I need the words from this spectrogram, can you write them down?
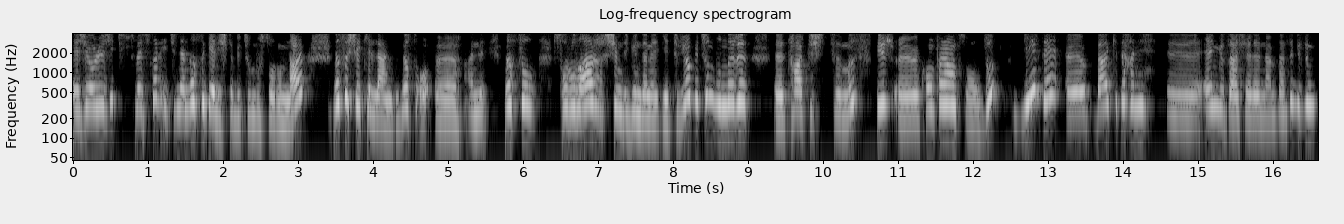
ve jeolojik süreçler içinde nasıl gelişti bütün bu sorunlar? Nasıl şekillendi? Nasıl e, hani nasıl sorular şimdi gündeme getiriyor? Bütün bunları e, tartıştığımız bir e, konferans oldu. Bir de e, belki de hani e, en güzel şeylerinden bir tanesi bizim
